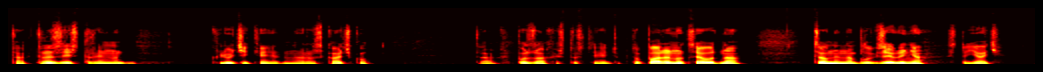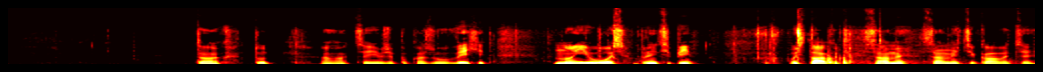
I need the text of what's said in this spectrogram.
Так, транзистори на ключики на розкачку. Так, по захисту стоять. Тобто пара, ну це одна. Це вони на блок живлення стоять. Так, тут, ага, це я вже показував вихід. Ну і ось, в принципі, ось так от. Саме, саме цікаве це,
